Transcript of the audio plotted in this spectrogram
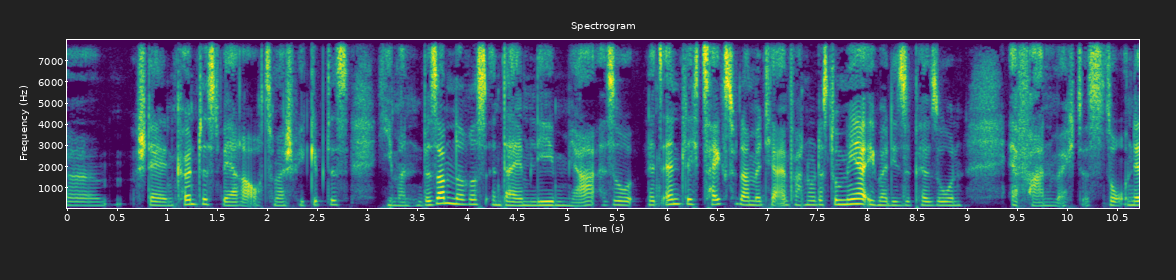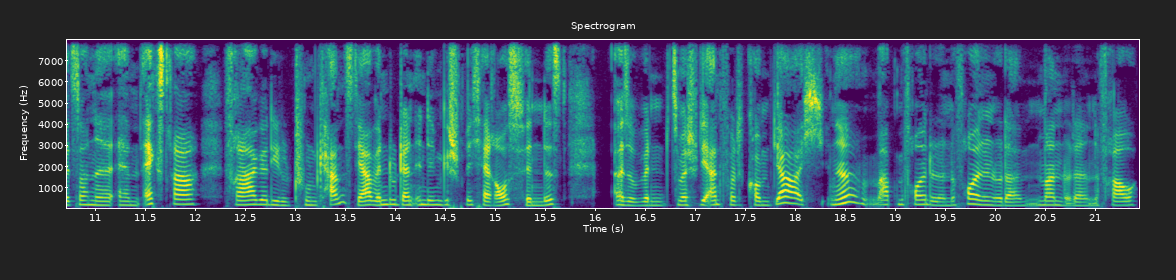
äh, stellen könntest, wäre auch zum Beispiel, gibt es jemanden Besonderes in deinem Leben? Ja, also letztendlich zeigst du damit ja einfach nur, dass du mehr über diese Person erfahren möchtest. So, und jetzt noch eine ähm, extra Frage, die du tun kannst, ja, wenn du dann in dem Gespräch herausfindest, also wenn zum Beispiel die Antwort kommt, ja, ich ne, habe einen Freund oder eine Freundin oder einen Mann oder eine Frau,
